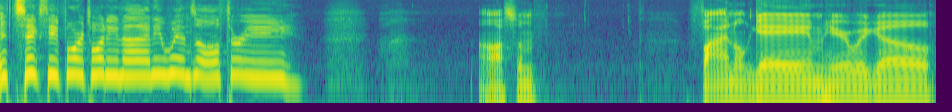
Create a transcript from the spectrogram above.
It's sixty four twenty nine. He wins all three. Awesome. Final game. Here we go.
